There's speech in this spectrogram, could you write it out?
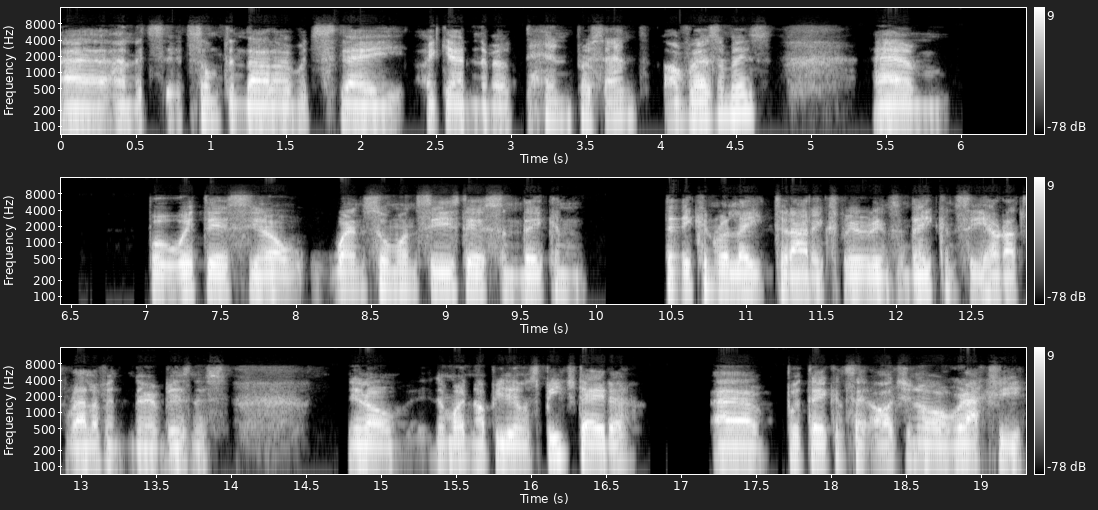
Uh, and it's it's something that I would say I get in about ten percent of resumes. Um, but with this, you know, when someone sees this and they can they can relate to that experience and they can see how that's relevant in their business. You know, they might not be doing speech data, uh, but they can say, "Oh, you know, we're actually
